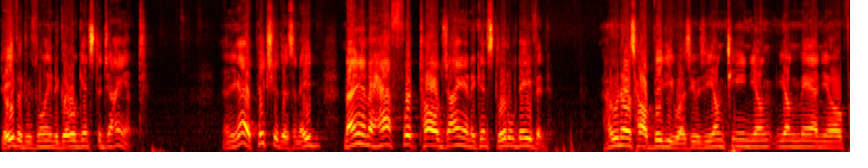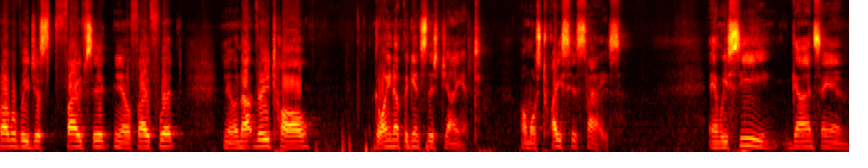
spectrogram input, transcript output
David was willing to go against a giant. And you got to picture this an eight, nine and a half foot tall giant against little David. Who knows how big he was? He was a young teen, young, young man, you know, probably just five, six, you know, five foot, you know, not very tall, going up against this giant, almost twice his size. And we see God saying,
